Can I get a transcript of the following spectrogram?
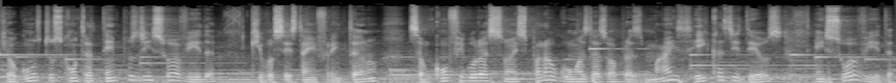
que alguns dos contratempos em sua vida que você está enfrentando são configurações para algumas das obras mais ricas de Deus em sua vida,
